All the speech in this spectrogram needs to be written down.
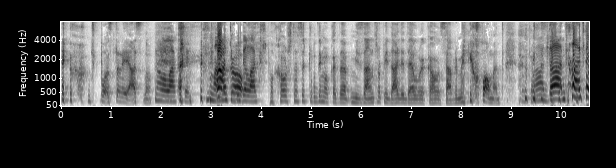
nekako ti postane jasno. Malo lakše. Malo ti bude lakše. Pa kao šta se čudimo kada mizantrop i dalje deluje kao savremeni komad. da, da, da,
